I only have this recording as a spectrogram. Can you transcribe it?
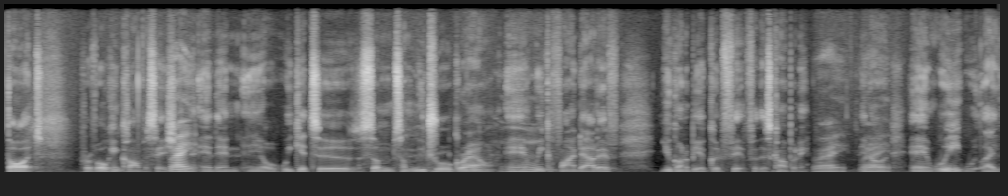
thought provoking conversation, Right. and then you know we get to some some mutual ground, and we can find out if you're going to be a good fit for this company. Right, You know, and we like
